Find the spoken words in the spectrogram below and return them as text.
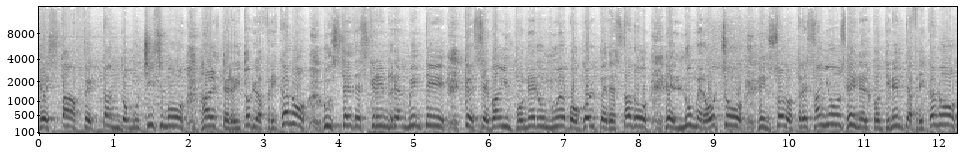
está afectando muchísimo al territorio africano. ¿Ustedes creen realmente que se va a imponer un nuevo golpe de Estado, el número 8, en solo tres años en el continente africano?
